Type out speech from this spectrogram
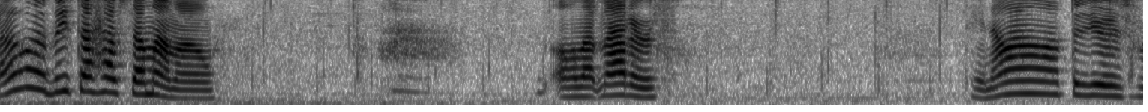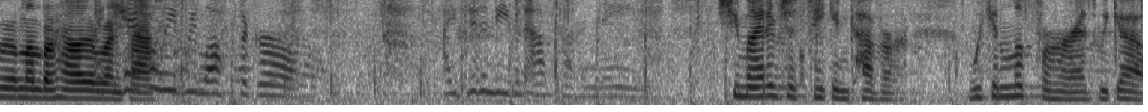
Oh, at least I have some ammo. All that matters. Okay, now all I have to do is remember how to run I run can't fast. believe we lost the girl. I didn't even ask her her name. She might have just taken cover. We can look for her as we go.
